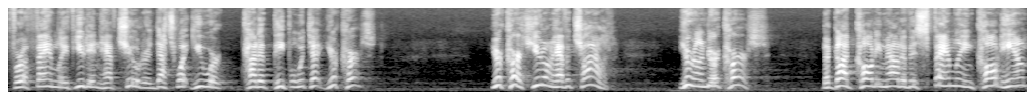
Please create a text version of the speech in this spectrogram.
for a family, if you didn't have children, that's what you were kind of people would tell you're cursed. You're cursed. You don't have a child. You're under a curse. But God called him out of his family and called him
